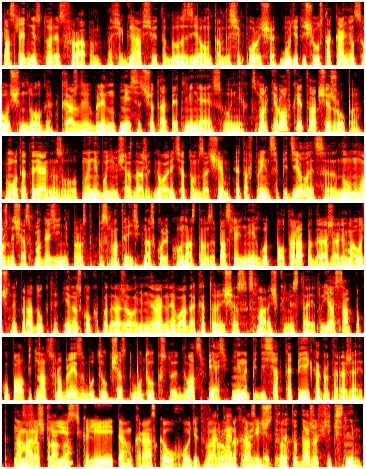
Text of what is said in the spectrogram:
последняя история с фрапом. Нафига все это было сделано? Там до сих пор еще будет еще устаканиваться очень долго. Каждый, блин, месяц что-то опять меняется у них. С маркировкой это вообще жопа. Ну, вот это реально зло. Мы не будем сейчас даже говорить о том, зачем это в принципе делается. Ну, можно сейчас в магазине просто посмотреть, насколько у нас там за последний год-полтора подорожали молочные продукты и насколько подорожала минеральная вода, которая сейчас с марочками стоит. Ну, я сам покупал 15 рублей за бутылку, сейчас бутылка стоит 25. Не на 50 копеек она дорожает. На Наша марочке страна- есть клей, там краска уходит в Какая огромных краска? количествах. Это, это даже фиг с ним.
